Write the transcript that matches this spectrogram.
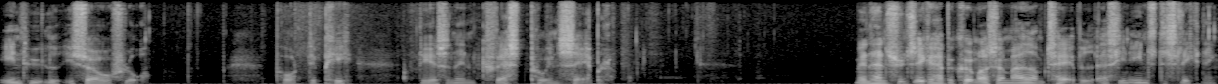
indhyldet i sørgeflor. Port de p, det er sådan en kvast på en sabel. Men han synes ikke at have bekymret sig meget om tabet af sin eneste slægtning.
